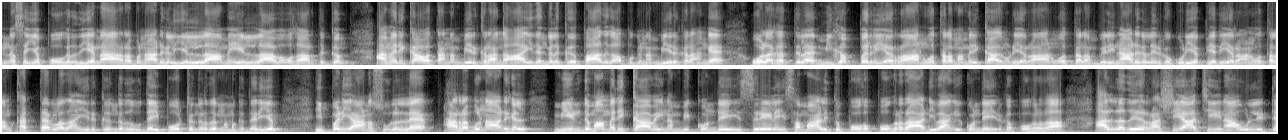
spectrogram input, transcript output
என்ன செய்ய போகிறது? ஏன்னா அரபு நாடுகள் எல்லாமே எல்லா விவகாரத்துக்கும் அமெரிக்காவை தான் நம்பியிருக்கிறாங்க. ஆயுதங்களுக்கு பாதுகாப்புக்கு நம்பி இருக்கிறாங்க உலகத்தில் மிகப்பெரிய இராணுவ தளம் அமெரிக்காவினுடைய இராணுவ தளம் வெளிநாடுகளில் இருக்கக்கூடிய பெரிய இராணுவ தளம் கத்தரில் தான் இருக்குங்கிறது உதை போட்டுங்கிறது நமக்கு தெரியும். இப்படியான சூழலில் அரபு நாடுகள் மீண்டும் அமெரிக்காவை நம்பிக்கொண்டு இஸ்ரேலை சமாளித்து போக போகிறதா? அடிவாங்கி கொண்டே இருக்க போகிறதா? அல்லது ரஷ்யா சீனா உள்ளிட்ட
